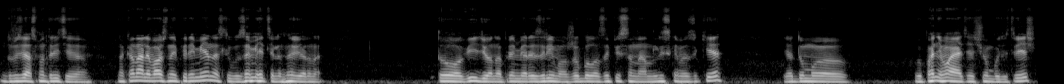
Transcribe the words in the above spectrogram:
друзья, смотрите, на канале важные перемены, если вы заметили, наверное, то видео, например, из Рима уже было записано на английском языке. Я думаю, вы понимаете, о чем будет речь.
